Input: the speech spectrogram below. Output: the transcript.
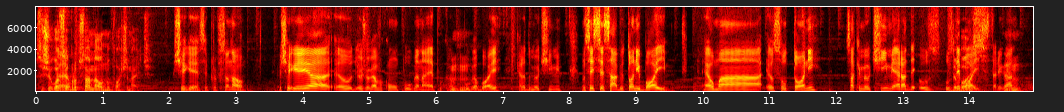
Você chegou a ser uh, profissional no Fortnite? Cheguei a ser profissional. Eu cheguei a. Eu, eu jogava com o Pulga na época, uhum. o Pulga Boy, que era do meu time. Não sei se você sabe, o Tony Boy é uma. Eu sou o Tony, só que meu time era de... os, os The, The Boys. Boys. tá ligado? Uhum.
